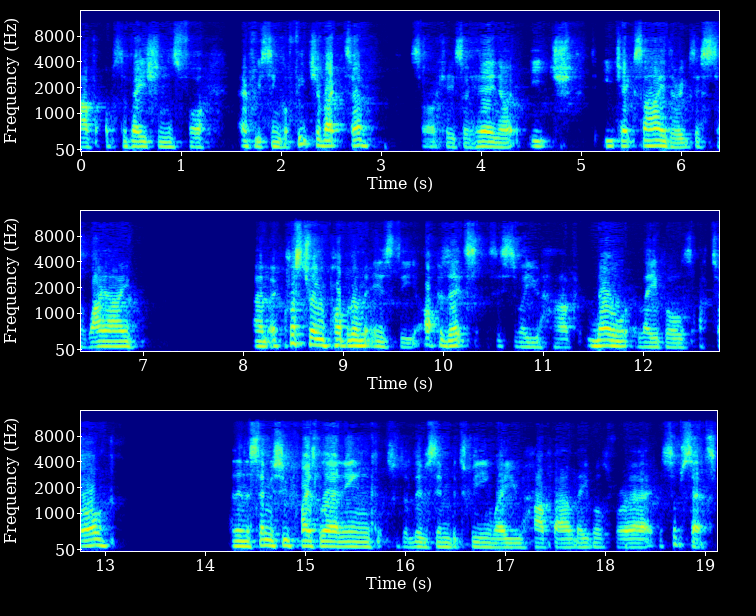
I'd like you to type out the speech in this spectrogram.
have observations for every single feature vector. So, okay, so here, you know, each each xi, there exists a yi. Um, a clustering problem is the opposite. This is where you have no labels at all. And then the semi-supervised learning sort of lives in between where you have uh, labels for a, a subset.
